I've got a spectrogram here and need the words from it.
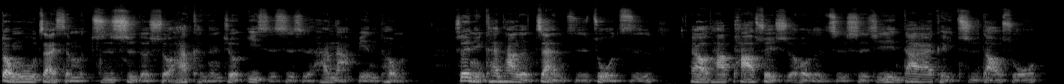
动物在什么姿势的时候，它可能就意思是是它哪边痛，所以你看它的站姿、坐姿，还有它趴睡时候的姿势，其实你大概可以知道说。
